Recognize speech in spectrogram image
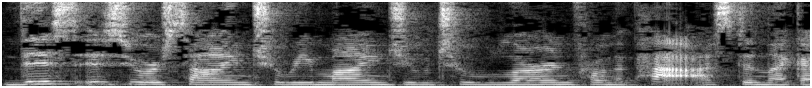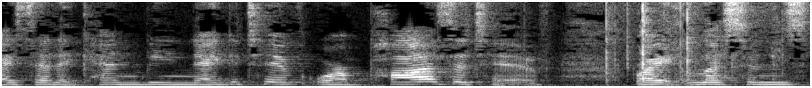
this is your sign to remind you to learn from the past. And like I said, it can be negative or positive, right? Lessons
